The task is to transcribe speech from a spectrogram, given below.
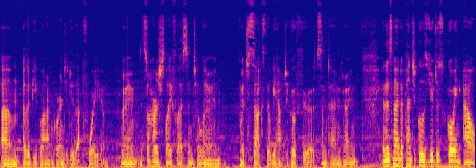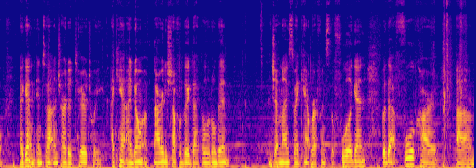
um, other people aren't going to do that for you right? It's a harsh life lesson to learn which sucks that we have to go through it sometimes, right? In this Knight of Pentacles, you're just going out, again, into that uncharted territory. I can't, I don't, I already shuffled the deck a little bit, Gemini, so I can't reference the Fool again, but that Fool card, um,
